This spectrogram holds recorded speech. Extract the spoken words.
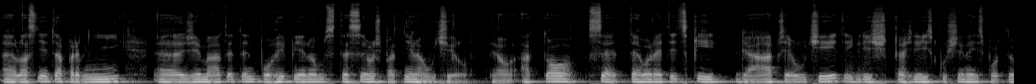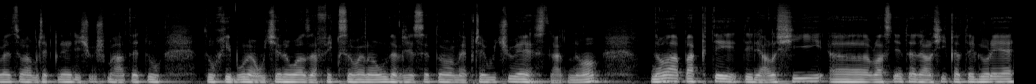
Eh, vlastně ta první, že máte ten pohyb, jenom jste se ho špatně naučil. Jo? A to se teoreticky dá přeučit, i když každý zkušený sportovec vám řekne, když už máte tu, tu chybu naučenou a zafixovanou, takže se to nepřeučuje snadno. No a pak ty, ty další, uh, vlastně ta další kategorie,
